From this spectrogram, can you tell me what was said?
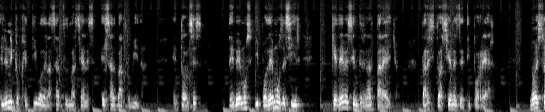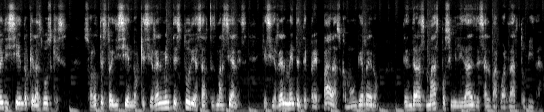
el único objetivo de las artes marciales es salvar tu vida. Entonces, debemos y podemos decir que debes entrenar para ello, para situaciones de tipo real. No estoy diciendo que las busques, solo te estoy diciendo que si realmente estudias artes marciales, que si realmente te preparas como un guerrero, tendrás más posibilidades de salvaguardar tu vida.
